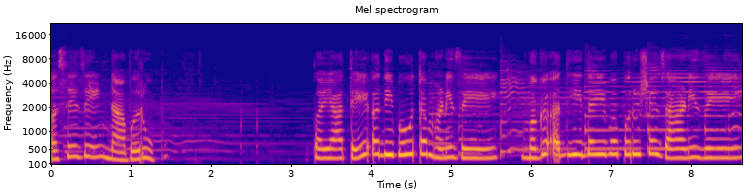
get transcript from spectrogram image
असे जे नावरूप तया ते अधिभूत म्हणजे मग अधिदैव पुरुष जाणिजे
